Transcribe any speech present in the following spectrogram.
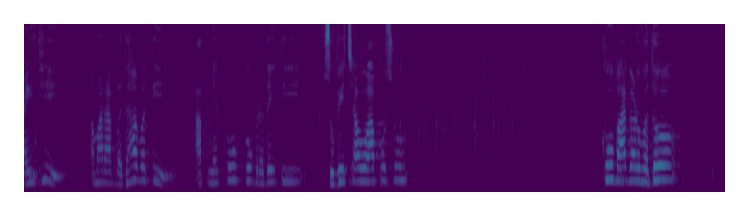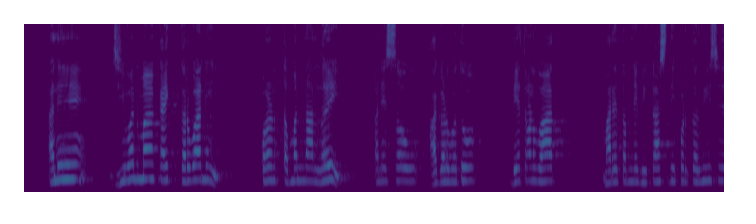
અહીંથી અમારા બધા વતી આપને ખૂબ ખૂબ હૃદયથી શુભેચ્છાઓ આપું છું. ખૂબ આગળ વધો અને જીવનમાં કંઈક કરવાની પણ તમન્ના લઈ અને સૌ આગળ વધો. બે, ત્રણ વાત મારે તમને વિકાસની પણ કરવી છે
